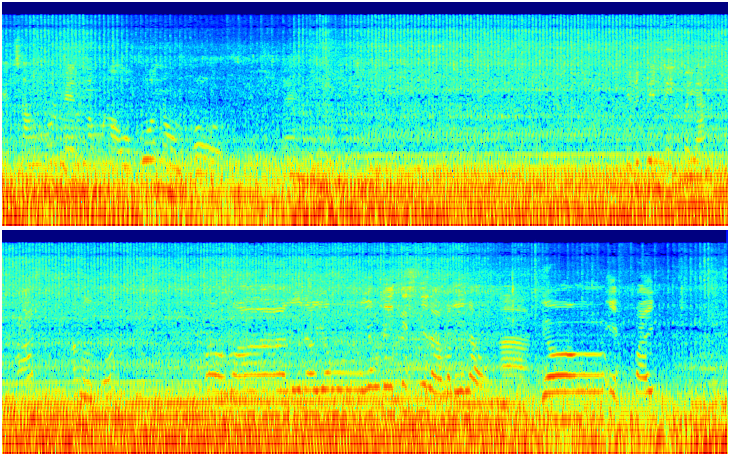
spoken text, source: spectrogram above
Kahit sa mall, meron na mga upo, no? Oo. Ayan. Philippine made ba yan? Ha? Ang upo? Oo, malinaw yung, yung latest nila, malinaw. Ah, F5,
